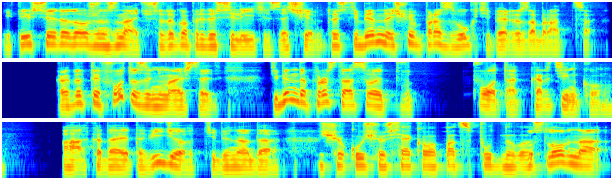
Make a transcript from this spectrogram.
И ты все это должен знать, что такое предусилитель, зачем. То есть тебе надо еще и про звук теперь разобраться. Когда ты фото занимаешься, тебе надо просто освоить вот фото, картинку. А когда это видео, тебе надо... Еще кучу всякого подспудного. Условно,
